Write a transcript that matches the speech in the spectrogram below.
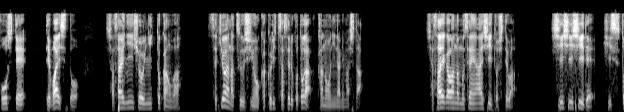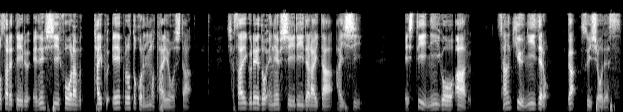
こうしてデバイスと車載認証ユニット間はセキュアな通信を確立させることが可能になりました。車載側の無線 IC としては CCC で必須とされている NFC フォーラムタイプ A プロトコルにも対応した車載グレード NFC リーダライター IC ST25R3920 が推奨です。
